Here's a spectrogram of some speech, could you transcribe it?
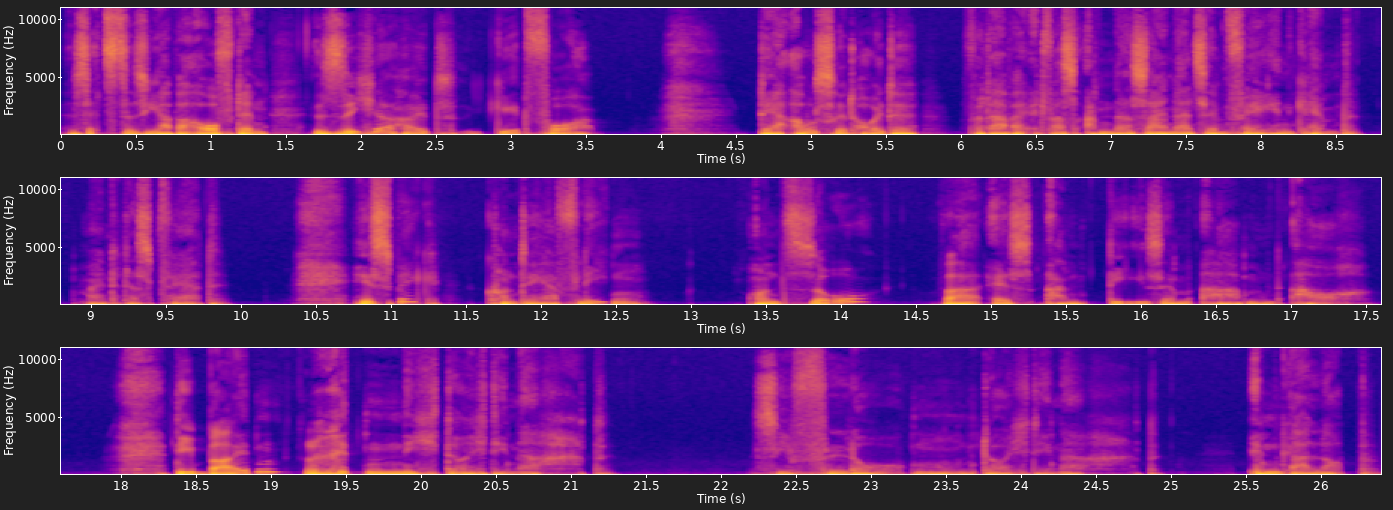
setzte sie aber auf, denn Sicherheit geht vor. Der Ausritt heute wird aber etwas anders sein als im Feriencamp, meinte das Pferd. Hisbig konnte ja fliegen. Und so war es an diesem Abend auch. Die beiden ritten nicht durch die Nacht, sie flogen durch die Nacht im Galopp,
